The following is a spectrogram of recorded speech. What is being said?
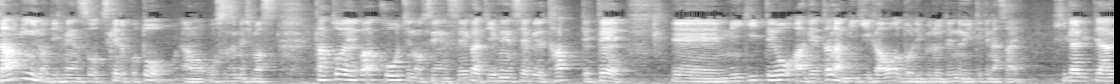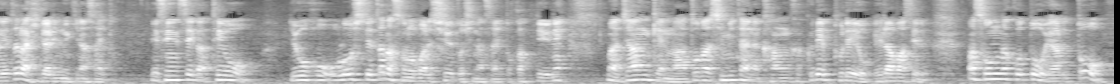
ダミーのディフェンスをつけることをあのお勧めします。例えばコーチの先生がディフェンス役で立ってて、えー、右手を上げたら右側をドリブルで抜いてきなさい。左手上げたら左抜きなさいと。で先生が手を両方下ろしてたらその場でシュートしなさいとかっていうね、まあ、じゃんけんの後出しみたいな感覚でプレーを選ばせる、まあ、そんなことをやると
